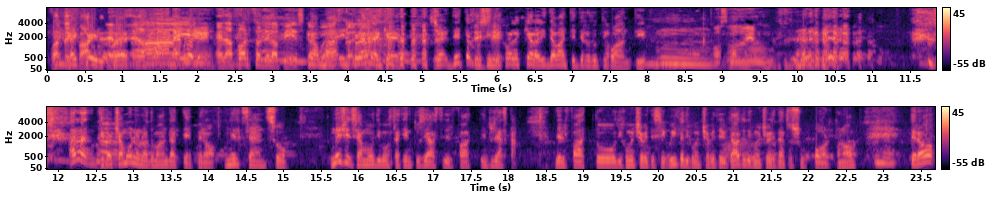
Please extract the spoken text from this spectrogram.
Guarda È i fatti. eh. È la, Ah, forza, eh. è la forza della pesca. No, ma il problema è che, cioè, detta Sì, così, sì. Nicola e Chiara lì davanti e dietro tutti quanti. mm. Mm. allora ti facciamo una domanda a te, però, nel senso, noi ci siamo dimostrati entusiasti del fatto, entusiasta del fatto di come ci avete seguito, di come ci avete aiutato, di come ci avete dato supporto, no? Però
